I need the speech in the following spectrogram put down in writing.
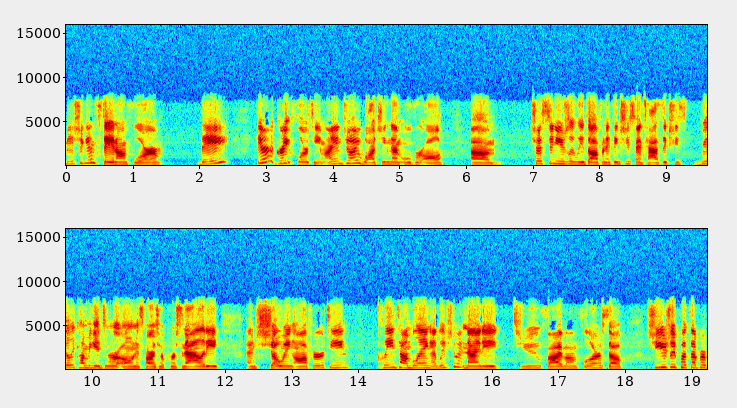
Michigan State on floor. They they're a great floor team. I enjoy watching them overall. Um, Tristan usually leads off, and I think she's fantastic. She's really coming into her own as far as her personality and showing off her routine. Clean tumbling. I believe she went 9 8 2 5 on floor. So she usually puts up a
